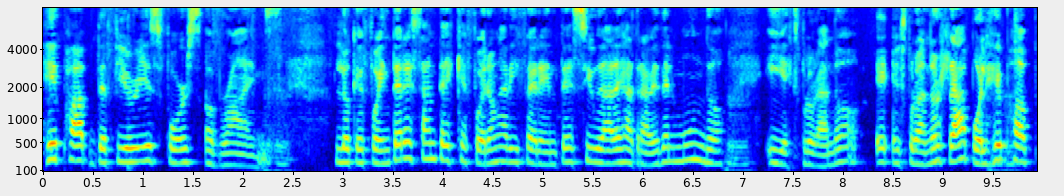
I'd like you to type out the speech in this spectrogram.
Hip Hop, The Furious Force of Rhymes. Lo que fue interesante es que fueron a diferentes ciudades a través del mundo y explorando, eh, explorando el rap o el hip hop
